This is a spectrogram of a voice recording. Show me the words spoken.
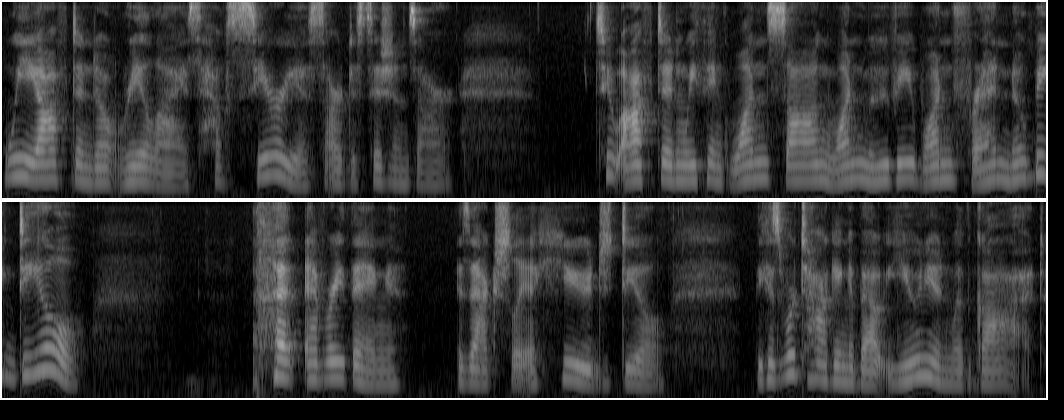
We often don't realize how serious our decisions are. Too often we think one song, one movie, one friend, no big deal. But everything is actually a huge deal because we're talking about union with God.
